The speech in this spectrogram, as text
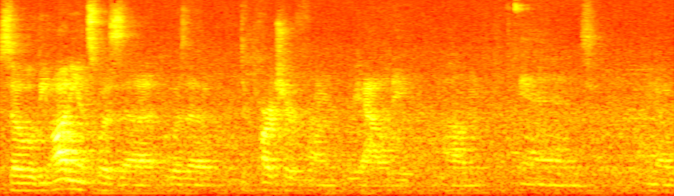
So the audience was a, was a departure from reality, um, and you know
